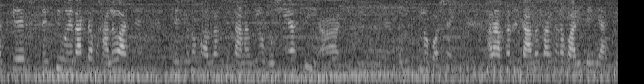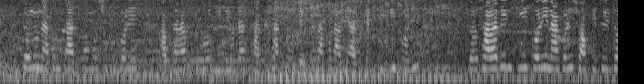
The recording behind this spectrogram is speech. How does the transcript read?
আজকে দেখছি ওয়েদারটা ভালো আছে, সেই জন্য ভাবলাম যে দানাগুলো বসিয়ে আসি আর হলুদগুলো বসাই। আর আপনাদের দাদা তাছাড়া বাড়িতেই আছে তো চলুন এখন কাজকর্ম শুরু করি। আপনারা পুরো ভিডিওটার সাথে থাকুন, দেখতে থাকুন, আমি আজকে কী করি। তো সারাদিন কি করি, না করি সব কিছুই তো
